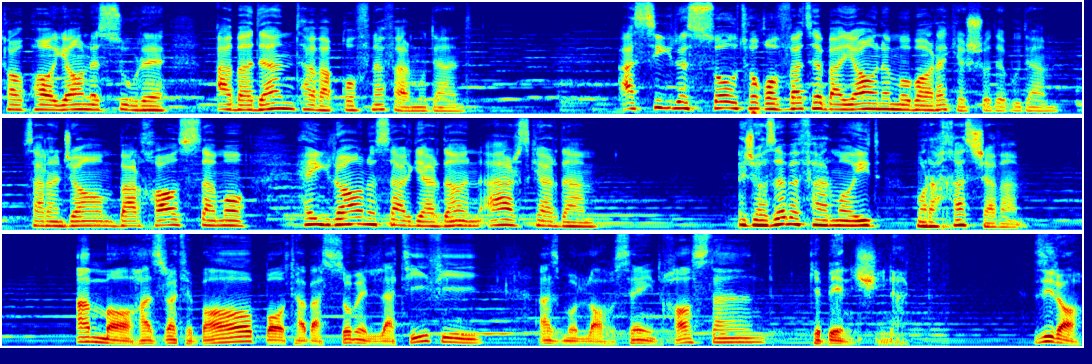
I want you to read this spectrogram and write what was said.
تا پایان سوره ابدا توقف نفرمودند. اسیر صوت و قوت بیان مبارکش شده بودم. سرانجام برخواستم و حیران و سرگردان عرض کردم اجازه بفرمایید مرخص شوم. اما حضرت باب با تبسم لطیفی از ملا حسین خواستند که بنشیند. زیرا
